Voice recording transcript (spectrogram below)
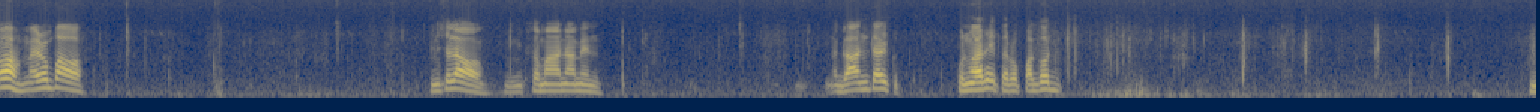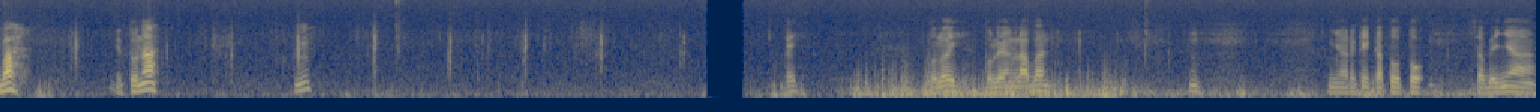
Oh, mayroon pa oh. Yun sila oh, kasama namin. Nag-aantay, kunwari pero pagod. Ba, ito na. Hmm? Okay. Tuloy, tuloy ang laban. Hmm. Nangyari kay Katuto. Sabi niya,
